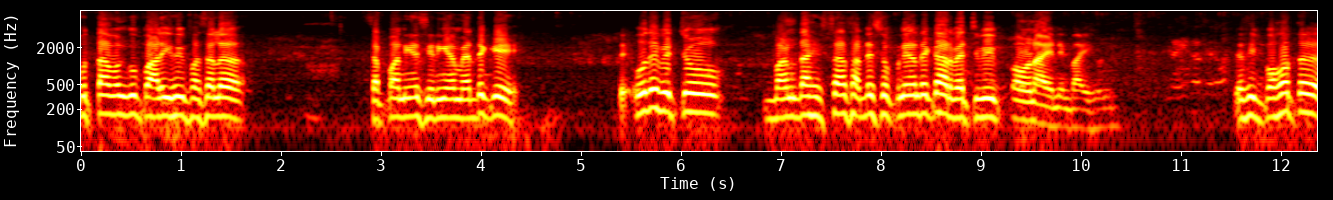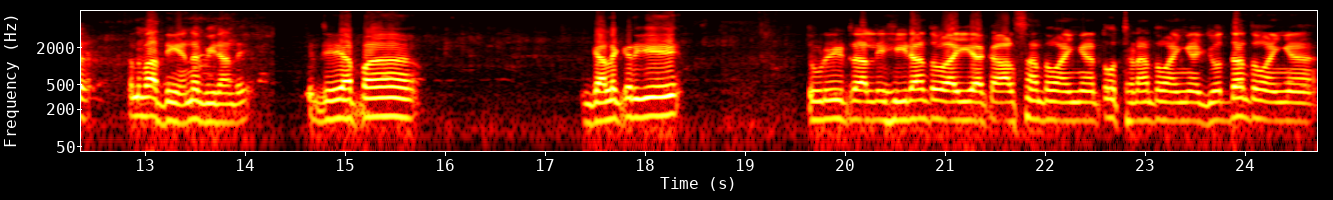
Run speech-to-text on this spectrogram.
ਪੁੱਤਾਂ ਵਾਂਗੂ ਪਾਲੀ ਹੋਈ ਫਸਲ ਸੱਪਾਂ ਦੀਆਂ ਸਿਰੀਆਂ ਮਿੱਧ ਕੇ ਤੇ ਉਹਦੇ ਵਿੱਚੋਂ ਬਣਦਾ ਹਿੱਸਾ ਸਾਡੇ ਸੁਪਨਿਆਂ ਦੇ ਘਰ ਵਿੱਚ ਵੀ ਪਾਉਣ ਆਏ ਨੇ ਬਾਈ ਹੁਣ। ਤੇ ਅਸੀਂ ਬਹੁਤ ਧੰਨਵਾਦੀ ਹਾਂ ਇਹਨਾਂ ਵੀਰਾਂ ਦੇ। ਜੇ ਆਪਾਂ ਗੱਲ ਕਰੀਏ ਤੂੜੀ ਟਰਾਲੀ ਹੀਰਾਂ ਤੋਂ ਆਈ ਆ ਕਾਲਸਾਂ ਤੋਂ ਆਈਆਂ, ਧੋਥੜਾਂ ਤੋਂ ਆਈਆਂ, ਯੋਧਾਂ ਤੋਂ ਆਈਆਂ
